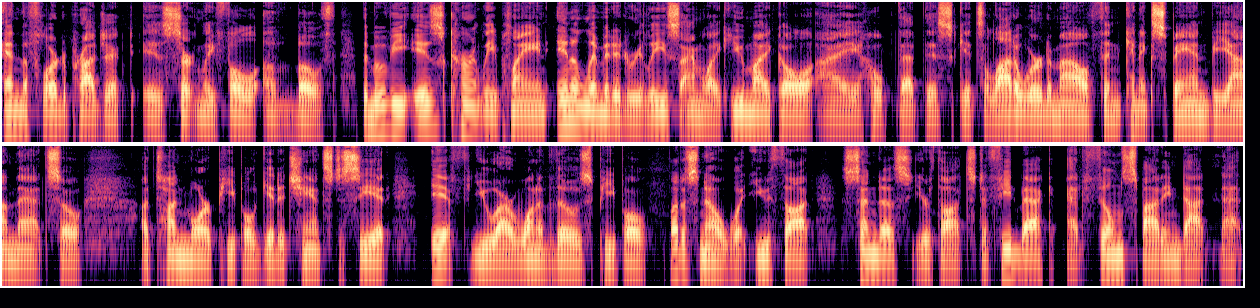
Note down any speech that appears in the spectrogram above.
And the Florida Project is certainly full of both. The movie is currently playing in a limited release. I'm like you, Michael. I hope that this gets a lot of word of mouth and can expand beyond that so a ton more people get a chance to see it. If you are one of those people, let us know what you thought. Send us your thoughts to feedback at filmspotting.net.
